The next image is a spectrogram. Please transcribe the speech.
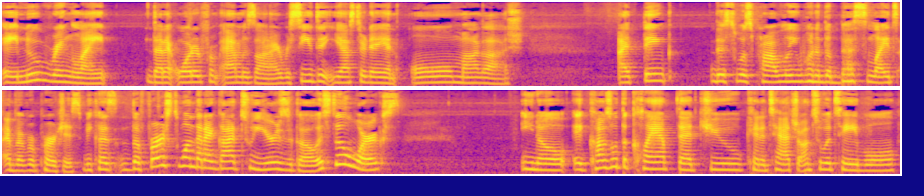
a new ring light that I ordered from Amazon. I received it yesterday and oh my gosh. I think this was probably one of the best lights I've ever purchased because the first one that I got 2 years ago, it still works. You know, it comes with a clamp that you can attach onto a table.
